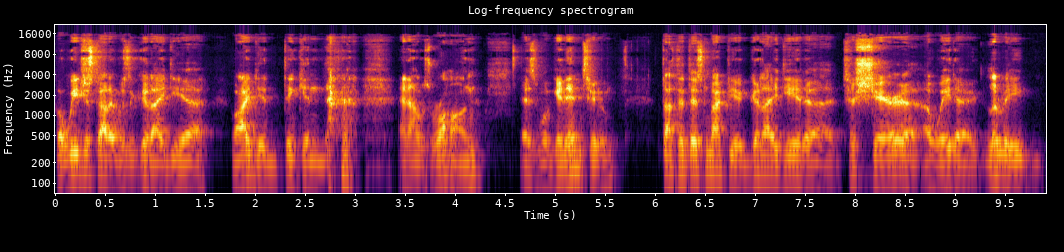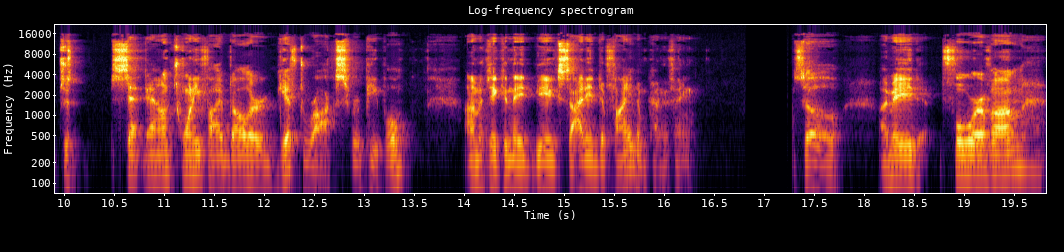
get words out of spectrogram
but we just thought it was a good idea well i did thinking and i was wrong as we'll get into thought that this might be a good idea to to share a, a way to literally just set down $25 gift rocks for people. I'm thinking they'd be excited to find them, kind of thing. So I made four of them,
